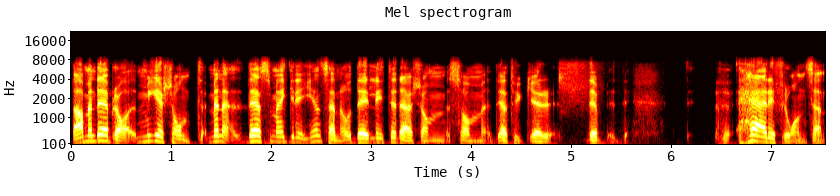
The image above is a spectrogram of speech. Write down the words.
Ja men det är bra, mer sånt. Men det som är grejen sen och det är lite där som, som jag tycker det, härifrån sen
